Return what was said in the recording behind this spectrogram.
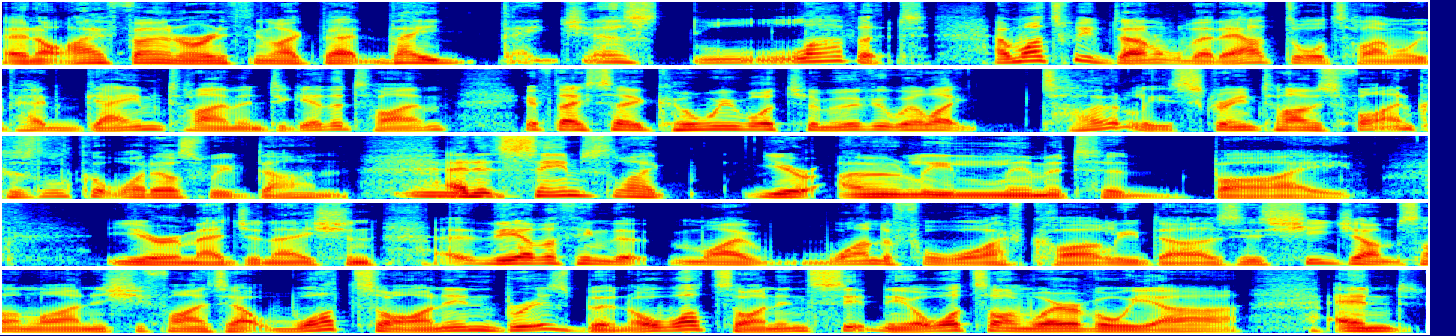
an iPhone or anything like that. They they just love it. And once we've done all that outdoor time, we've had game time and together time. If they say, "Can we watch a movie?" We're like, "Totally, screen time's fine." Because look at what else we've done. Mm. And it seems like you're only limited by your imagination. Uh, the other thing that my wonderful wife Kylie does is she jumps online and she finds out what's on in Brisbane or what's on in Sydney or what's on wherever we are. And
